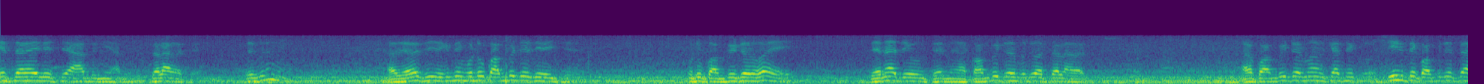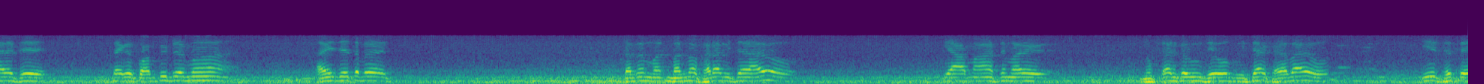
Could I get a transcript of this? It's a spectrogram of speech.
એ ચલાવેલી છે આ દુનિયા ચલાવે છે. ને? વ્યવસ્થિત શક્તિ મોટું કોમ્પ્યુટર જેવી છે. મોટું કોમ્પ્યુટર હોય તેના જેવું છે ને, આ કોમ્પ્યુટર બધું ચલાવે છે. આ કોમ્પ્યુટરમાં ક્યાંથી સી રીતે કોમ્પ્યુટર ચાલે છે? કારણ કે કોમ્પ્યુટરમાં અહીં જે તમે તમે મનમાં ખરાબ વિચાર આવ્યો કે આ માણસને મારે નુકસાન કરવું છે એવો વિચાર ખરાબ આવ્યો, એ છે તે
